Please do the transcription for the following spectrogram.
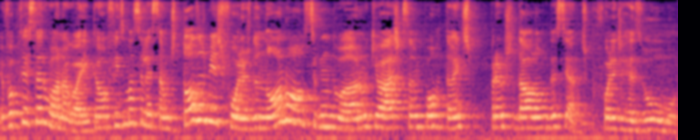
Eu vou pro terceiro ano agora, então eu fiz uma seleção de todas as minhas folhas do nono ao segundo ano que eu acho que são importantes pra eu estudar ao longo desse ano. Tipo, folha de resumo,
